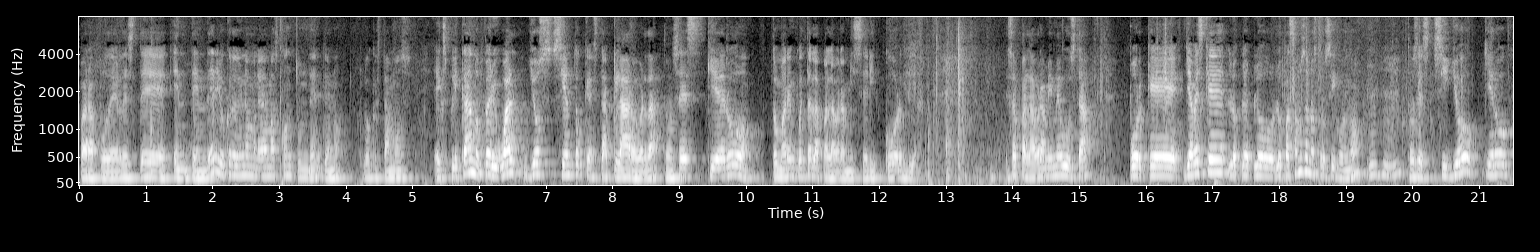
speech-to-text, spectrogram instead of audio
para poder este, entender, yo creo, de una manera más contundente, ¿no? Lo que estamos explicando, pero igual yo siento que está claro, ¿verdad? Entonces quiero tomar en cuenta la palabra misericordia. Esa palabra a mí me gusta porque ya ves que lo, lo- lo pasamos a nuestros hijos, ¿no? Entonces, si yo quiero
